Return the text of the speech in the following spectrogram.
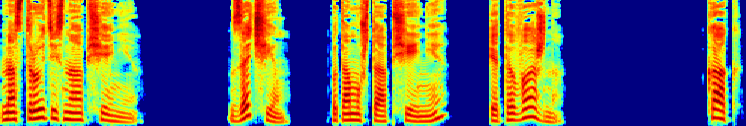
Настройтесь на общение. Зачем? Потому что общение — это важно. Как?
